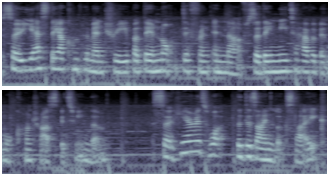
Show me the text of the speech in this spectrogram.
So yes, they are complementary, but they're not different enough. So they need to have a bit more contrast between them. So here is what the design looks like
